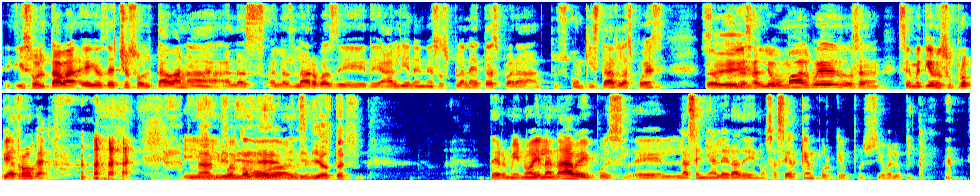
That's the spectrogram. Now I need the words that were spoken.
y soltaban, ellos de hecho soltaban a, las, a las larvas de, de, alien en esos planetas para pues, conquistarlas, pues. Pero pues les salió mal, güey. O sea, se metieron su propia droga. y fue como. idiotas. Terminó ahí la nave y pues eh, la señal era de nos acerquen porque pues ya valió pito.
